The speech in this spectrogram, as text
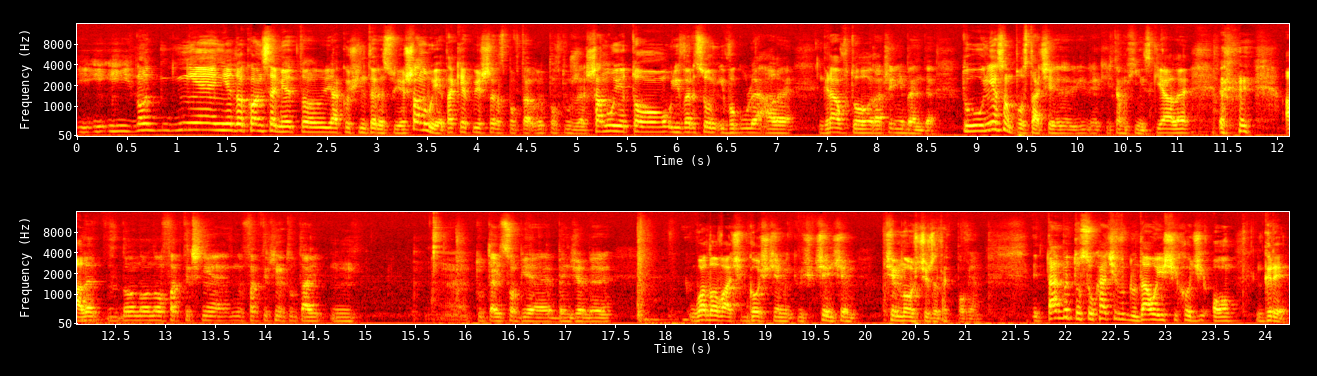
I, i, I, no nie, nie do końca mnie to jakoś interesuje. Szanuję, tak jak jeszcze raz powtórzę, szanuję to uniwersum i w ogóle, ale grał w to raczej nie będę. Tu nie są postacie jakieś tam chińskie, ale, ale no, no, no faktycznie, no, faktycznie tutaj... Mm, tutaj sobie będziemy ładować gościem, jakimś księciem ciemności, że tak powiem. I tak by to, słuchajcie, wyglądało, jeśli chodzi o gry.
